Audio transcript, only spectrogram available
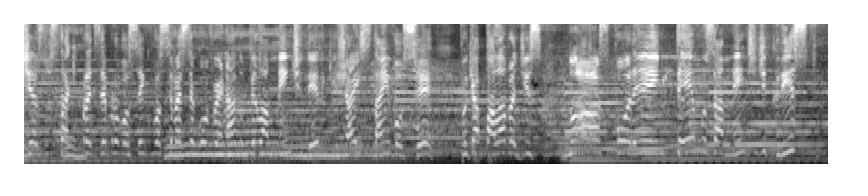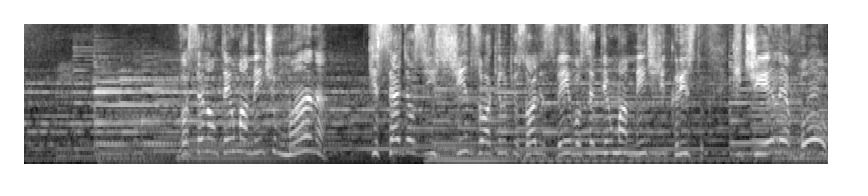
Jesus está aqui para dizer para você que você vai ser governado pela mente dele que já está em você, porque a palavra diz: Nós, porém, temos a mente de Cristo. Você não tem uma mente humana, que cede aos instintos ou aquilo que os olhos veem, você tem uma mente de Cristo que te elevou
